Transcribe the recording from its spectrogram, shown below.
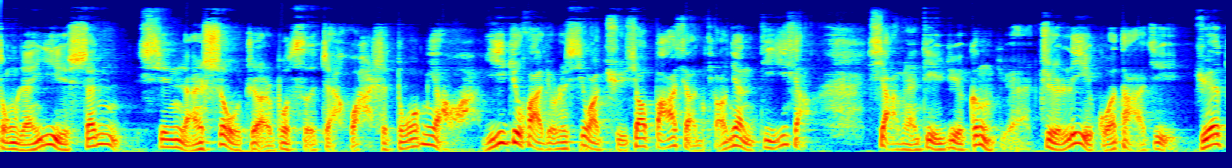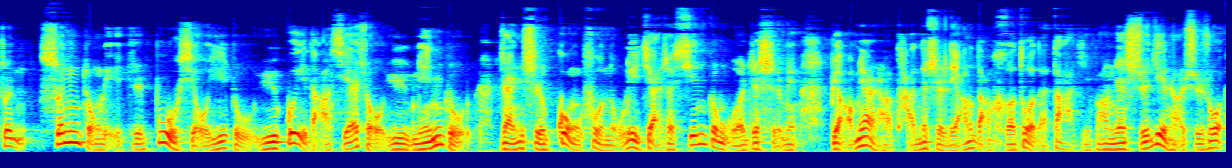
众人一身欣然受之而不辞，这话是多妙啊！一句话就是希望取消八项条件的第一项。下面第一句更绝：至立国大计，决遵孙总理之不朽遗嘱，与贵党携手，与民主人士共赴努力建设新中国之使命。表面上谈的是两党合作的大计方针，实际上是说，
